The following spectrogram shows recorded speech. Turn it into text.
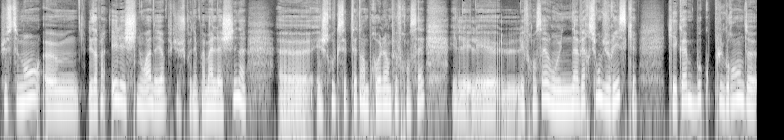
justement les Américains et les Chinois d'ailleurs, parce que je connais pas mal la Chine et je trouve que c'est peut-être un problème un peu français. Et les, les, les Français ont une aversion du risque qui est quand même beaucoup plus grande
